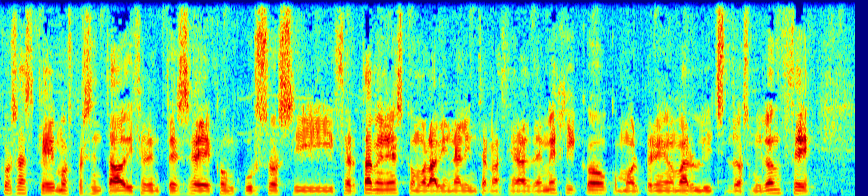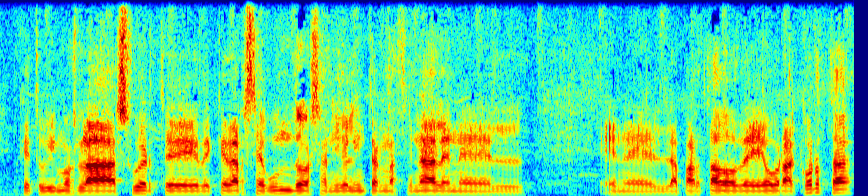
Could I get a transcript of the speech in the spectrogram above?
cosas que hemos presentado diferentes eh, concursos y certámenes, como la Bienal Internacional de México, como el Premio Marulich 2011, que tuvimos la suerte de quedar segundos a nivel internacional en el, en el apartado de obra corta.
